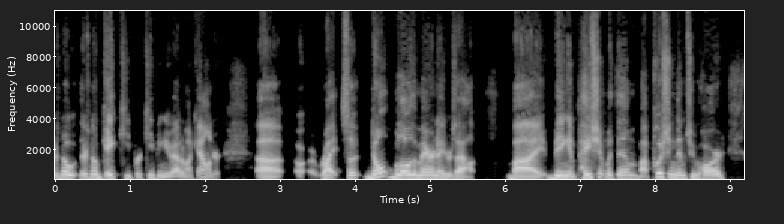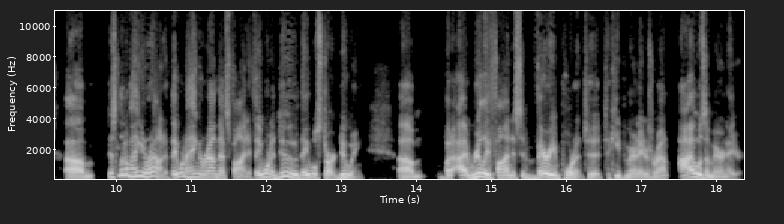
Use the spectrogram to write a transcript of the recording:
there's no there's no gatekeeper keeping you out of my calendar, uh, uh right? So don't blow the marinators out by being impatient with them, by pushing them too hard. Um, just let them hang around. If they want to hang around, that's fine. If they want to do, they will start doing. Um, but I really find it's very important to, to keep the marinators around. I was a marinator.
